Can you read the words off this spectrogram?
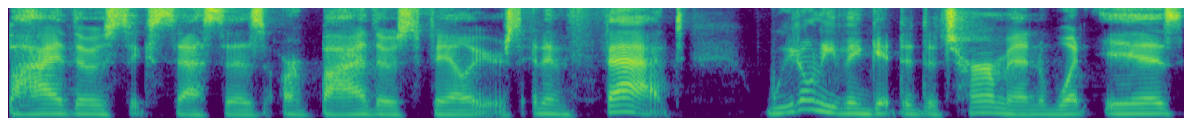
by those successes or by those failures. And in fact, we don't even get to determine what is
